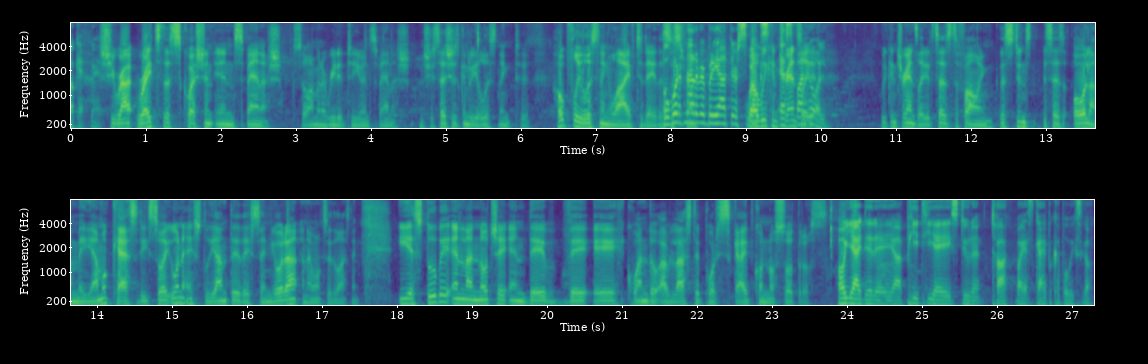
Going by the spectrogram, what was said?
Okay, go ahead. She ri- writes this question in Spanish, so I'm going to read it to you in Spanish. And she says she's going to be listening to, hopefully listening live today. This But what is if not from- everybody out there speaks Well, we can translate Espanol? it. We can translate it. It says the following. This student it says, Hola, me llamo Cassidy. Soy una estudiante de señora, and I won't say the last name. Y estuve en la noche en DVE cuando hablaste por Skype con nosotros. Oh, yeah, I did a uh, PTA student talk by Skype a couple weeks ago.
